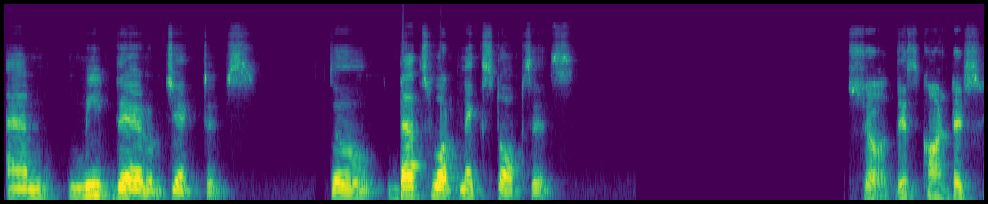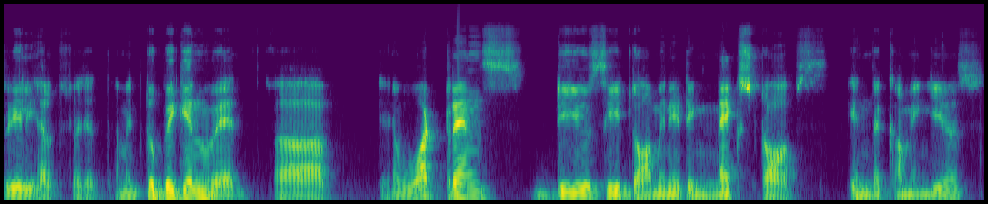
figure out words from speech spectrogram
and meet their objectives. So that's what Next Ops is. Sure, this context really helps, Rajat. I mean, to begin with, uh, you know, what trends do you see dominating Next Ops in the coming years?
